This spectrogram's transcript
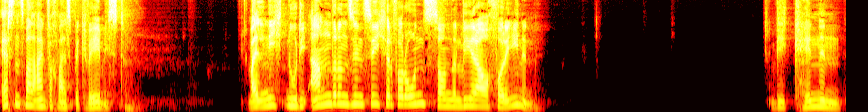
erstens mal einfach, weil es bequem ist. Weil nicht nur die anderen sind sicher vor uns, sondern wir auch vor ihnen. Wir kennen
